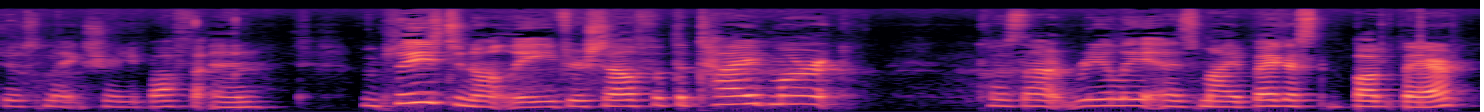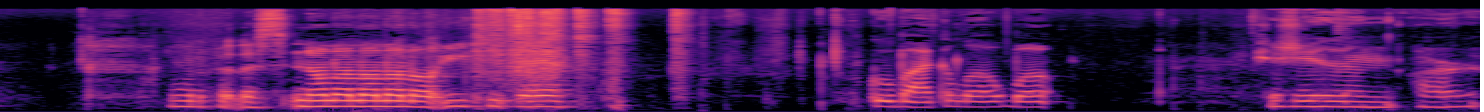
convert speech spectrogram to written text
Just make sure you buff it in. And please do not leave yourself with the tide mark because that really is my biggest bugbear. I'm going to put this... No, no, no, no, no. You keep there. Go back a little bit. She's using our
